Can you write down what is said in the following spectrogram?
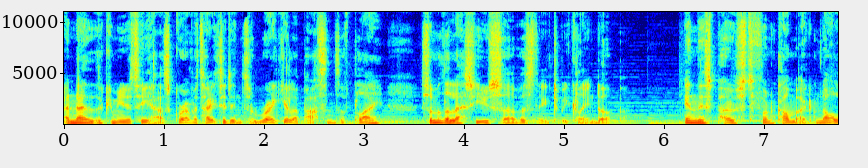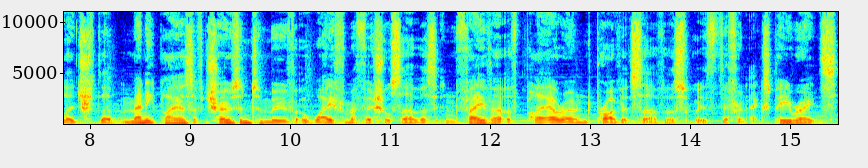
and now that the community has gravitated into regular patterns of play, some of the less used servers need to be cleaned up. In this post, Funcom acknowledged that many players have chosen to move away from official servers in favour of player owned private servers with different XP rates,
